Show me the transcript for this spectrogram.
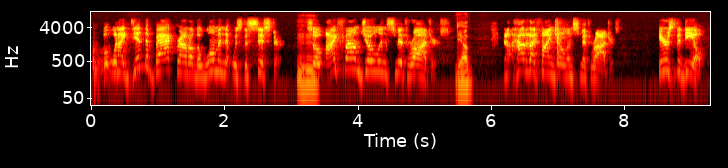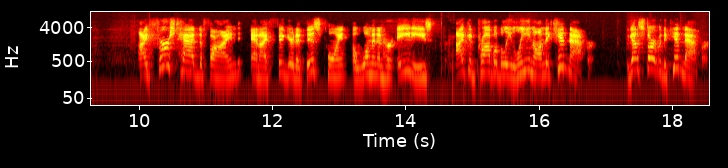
But when I did the background on the woman that was the sister, Mhm. so I found Jo Lynn Smith Rogers. yeah? Now, how did I find Jo Lynn Smith Rogers? Here's the deal. I first had to find, and I figured at this point, a woman in her 80s, I could probably lean on the kidnapper. We got to start with the kidnapper.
